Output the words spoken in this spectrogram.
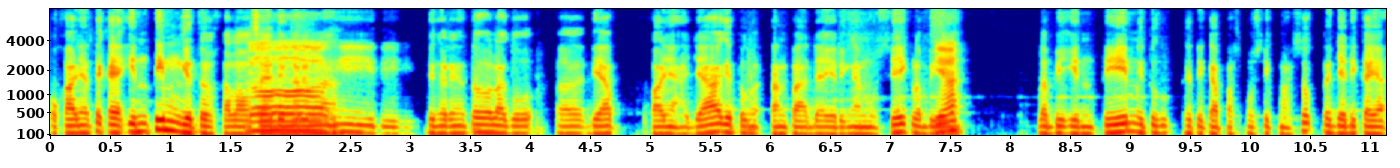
vokalnya tuh kayak intim gitu kalau saya dengerin mah. di, di. dengerin itu lagu eh, dia vokalnya aja gitu tanpa ada iringan musik lebih Iya. lebih intim itu ketika pas musik masuk terjadi kayak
